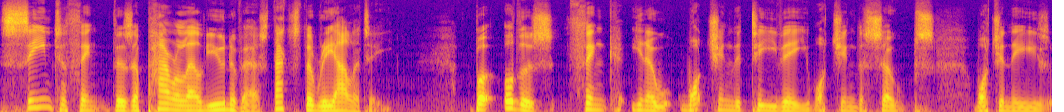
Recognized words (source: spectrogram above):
seem to think there's a parallel universe. That's the reality. But others think, you know, watching the TV, watching the soaps, watching these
